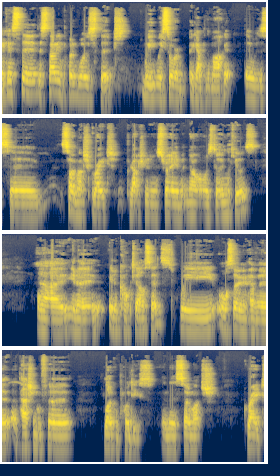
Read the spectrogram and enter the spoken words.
I guess the, the starting point was that we, we saw a gap in the market. There was uh, so much great production in Australia, but no one was doing liqueurs. Uh, in a in a cocktail sense, we also have a, a passion for local produce, and there's so much great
